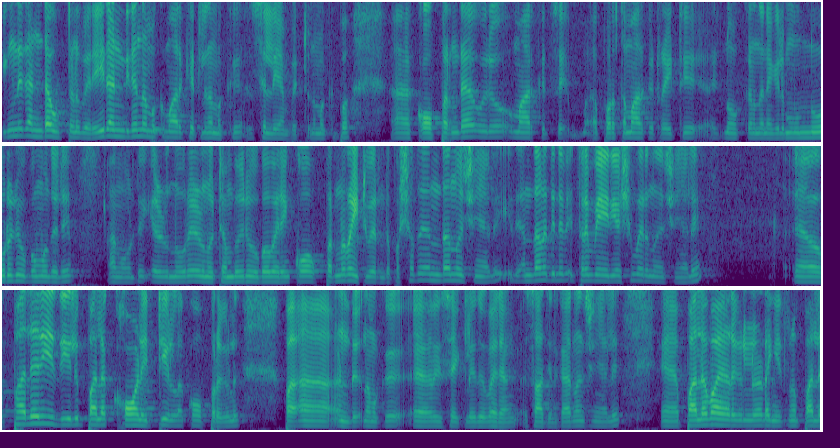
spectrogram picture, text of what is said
ഇങ്ങനെ രണ്ട് ഔട്ടുകൾ വരെ ഈ രണ്ടിനും നമുക്ക് മാർക്കറ്റിൽ നമുക്ക് സെൽ ചെയ്യാൻ പറ്റും. നമുക്കിപ്പോൾ കോപ്പറിന്റെ ഒരു മാർക്കറ്റ്സ് പുറത്തെ മാർക്കറ്റ് റേറ്റ് നോക്കുകയാണെന്നുണ്ടെങ്കിൽ മുന്നൂറ് രൂപ മുതൽ അങ്ങോട്ട് എഴുന്നൂറ് എഴുന്നൂറ്റമ്പത് രൂപ വരെയും കോപ്പറിന്റെ റേറ്റ് വരുന്നുണ്ട്. പക്ഷേ അത് എന്താണെന്ന് വെച്ച് കഴിഞ്ഞാൽ ഇത് എന്താണ് ഇതിന്റെ ഇത്രയും വേരിയേഷൻ വരുന്നത് വെച്ച് കഴിഞ്ഞാൽ പല രീതിയിൽ പല ക്വാളിറ്റിയുള്ള കോപ്പറുകൾ ഉണ്ട് നമുക്ക് റീസൈക്കിൾ ചെയ്ത് വരാൻ സാധ്യത. കാരണം എന്ന് വെച്ച് കഴിഞ്ഞാൽ പല വയറുകളിൽ അടങ്ങിയിട്ടുള്ള പല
